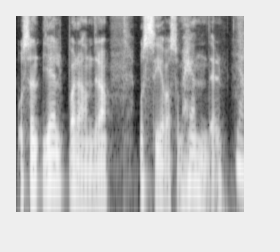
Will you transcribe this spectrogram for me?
Och sen hjälp varandra och se vad som händer. Ja.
